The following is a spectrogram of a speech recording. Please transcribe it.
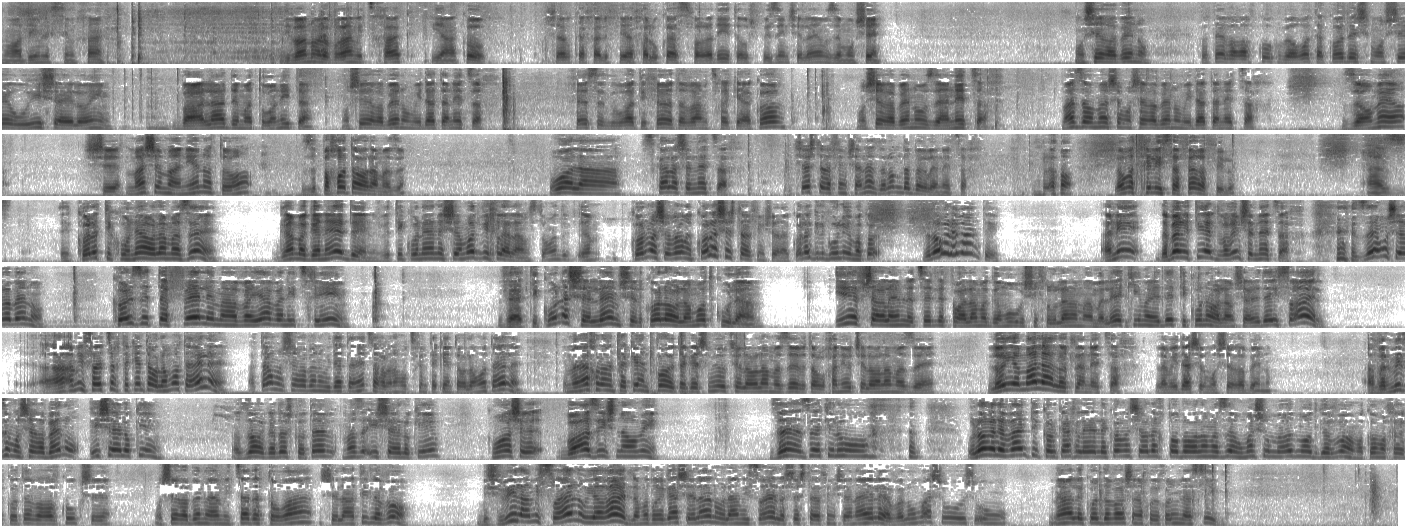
מועדים לשמחה. דיברנו על אברהם, יצחק, יעקב. עכשיו ככה, לפי החלוקה הספרדית, האושפיזין של היום זה משה. משה רבנו, כותב הרב קוק באורות הקודש, משה הוא איש האלוהים, בעלה דמטרוניתא. משה רבנו מידת הנצח. חסד, גבורה, תפארת, אברהם, יצחק, יעקב. משה רבנו זה הנצח. מה זה אומר שמשה רבנו מידת הנצח? זה אומר שמה שמעניין אותו זה פחות העולם הזה. הוא על הסקאלה של נצח. ששת אלפים שנה זה לא מדבר לנצח. לא, לא מתחיל להיספר אפילו. אז כל התיקוני העולם הזה, גם הגן עדן ותיקוני הנשמות בכללם, זאת אומרת, כל מה שעברנו, כל הששת אלפים שנה, כל הגלגולים, הכל, זה לא רלוונטי. אני, דבר איתי על דברים של נצח. זה משה רבנו. כל זה טפל למאווייו הנצחיים. והתיקון השלם של כל העולמות כולם, אי אפשר להם לצאת לפועלם הגמור בשכלולם כי אם על ידי תיקון העולם שעל ידי ישראל. עם ישראל צריך לתקן את העולמות האלה. אתה משה רבנו מידת הנצח, אבל אנחנו צריכים לתקן את העולמות האלה. אם אנחנו לא נתקן פה את הגשמיות של העולם הזה ואת הרוחניות של העולם הזה, לא יהיה מה לעלות לנצח, למידה של משה רבנו. אבל מי זה משה רבנו? איש האלוקים. הזוהר הקדוש כותב, מה זה איש האלוקים? כמו שבועז איש נעמי. זה, זה כאילו, הוא לא רלוונטי כל כך לכל מה שהולך פה בעולם הזה, הוא משהו מאוד מאוד גבוה. מקום אחר כותב הרב קוק שמשה רבנו היה מצד התורה של העתיד לבוא. בשביל עם ישראל הוא ירד למדרגה שלנו, לעם ישראל, לששת אלפים שנה האלה, אבל הוא משהו שהוא מעל לכל דבר שאנחנו יכולים להשיג.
